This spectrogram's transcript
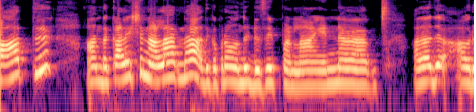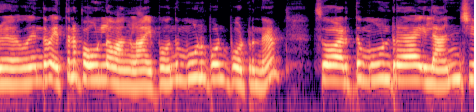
பார்த்து அந்த கலெக்ஷன் நல்லா இருந்தால் அதுக்கப்புறம் வந்து டிசைட் பண்ணலாம். என்ன அதாவது ஒரு எந்த எத்தனை பவுனில் வாங்கலாம். இப்போ வந்து மூணு பவுன் போட்டிருந்தேன். ஸோ அடுத்து மூன்றரை இல்லை அஞ்சு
